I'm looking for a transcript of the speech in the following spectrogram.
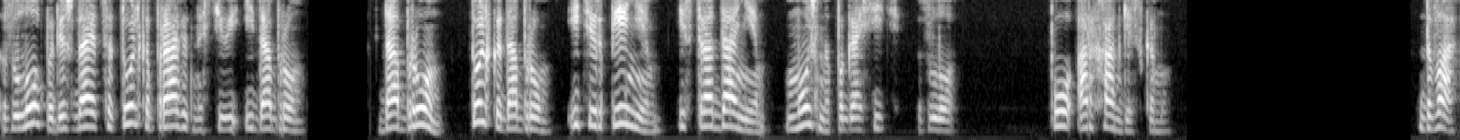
Зло побеждается только праведностью и добром. Добром, только добром и терпением, и страданием можно погасить зло. По Архангельскому. 2.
